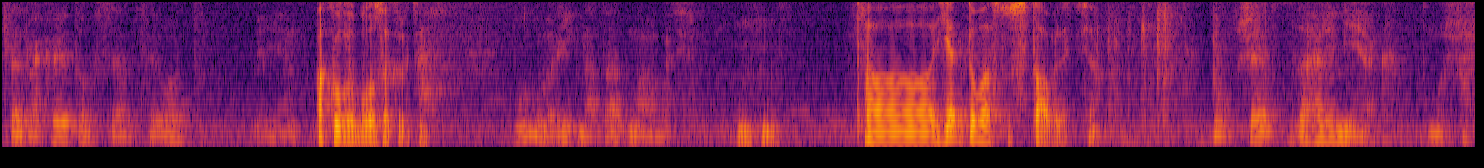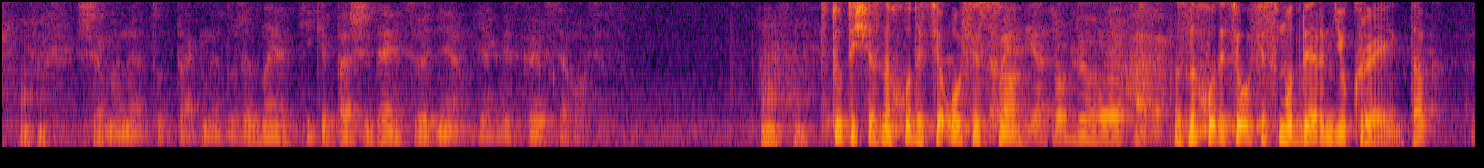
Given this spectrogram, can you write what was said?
все закрито, все це от. І, А коли було закрите? ну, рік назад, мабуть. А, як до вас тут ставляться? Ну, ще взагалі ніяк. Тому що ще мене тут так не дуже знають. Тільки перший день сьогодні, як відкрився офіс. Тут ще знаходиться офіс. е, Давайте я зроблю каву. Знаходиться офіс Modern Ukraine, так? Е,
